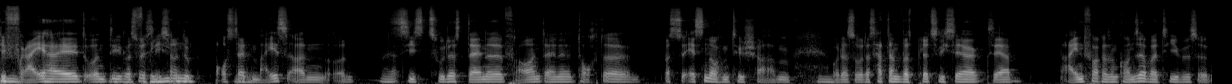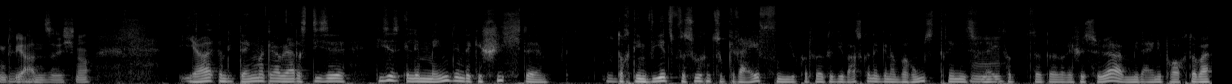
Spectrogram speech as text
die hm. Freiheit und die, was weiß ich, sondern du baust halt Mais an und ja. siehst zu, dass deine Frau und deine Tochter was zu essen auf dem Tisch haben mhm. oder so. Das hat dann was plötzlich sehr, sehr Einfaches und Konservatives irgendwie mhm. an sich. Ne? Ja, und ich denke mal, glaube ich, ja, dass diese, dieses Element in der Geschichte, nachdem wir jetzt versuchen zu greifen, ich habe gerade vorher gesagt, ich weiß gar nicht genau, warum es drin ist, mhm. vielleicht hat der Regisseur mit eingebracht, aber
